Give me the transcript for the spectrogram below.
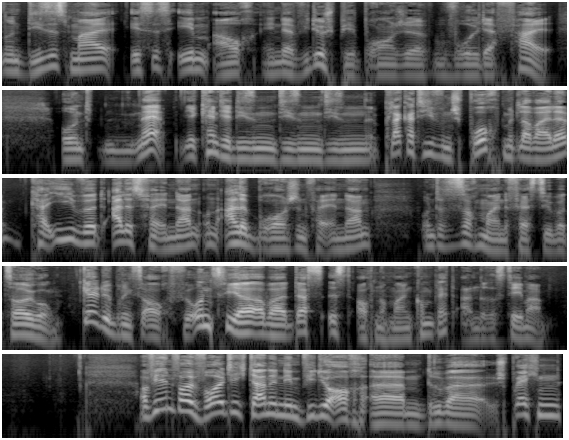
und dieses Mal ist es eben auch in der Videospielbranche wohl der Fall. Und naja, ihr kennt ja diesen, diesen, diesen plakativen Spruch mittlerweile, KI wird alles verändern und alle Branchen verändern. Und das ist auch meine feste Überzeugung. Gilt übrigens auch für uns hier, aber das ist auch nochmal ein komplett anderes Thema. Auf jeden Fall wollte ich dann in dem Video auch ähm, drüber sprechen,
